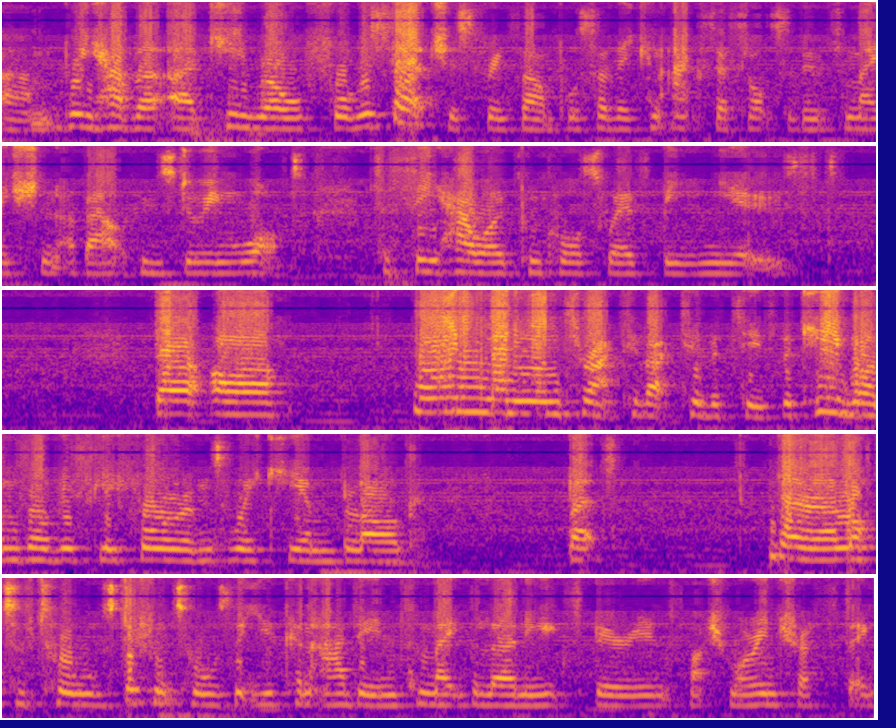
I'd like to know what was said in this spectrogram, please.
Um, we have a, a key role for researchers, for example, so they can access lots of information about who's doing what to see how OpenCourseWare is being used. There are many, many interactive activities. The key ones obviously forums, wiki and blog, but there are a lot of tools, different tools that you can add in to make the learning experience much more interesting.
